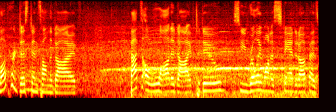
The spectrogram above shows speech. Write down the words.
Love her distance on the dive. That's a lot of dive to do, so you really want to stand it up as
